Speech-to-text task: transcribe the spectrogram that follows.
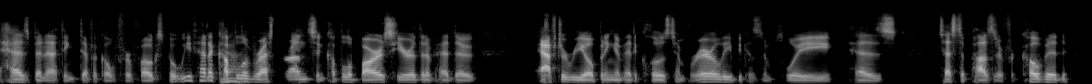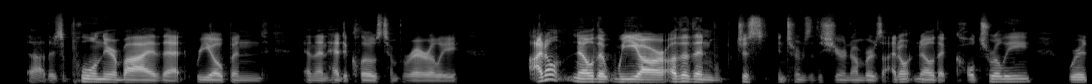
has been, I think, difficult for folks. But we've had a couple of restaurants and a couple of bars here that have had to after reopening have had to close temporarily because an employee has tested positive for COVID. Uh, there's a pool nearby that reopened and then had to close temporarily. I don't know that we are, other than just in terms of the sheer numbers, I don't know that culturally we're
